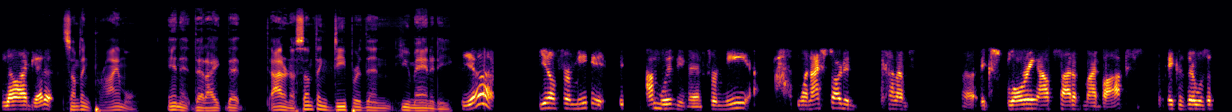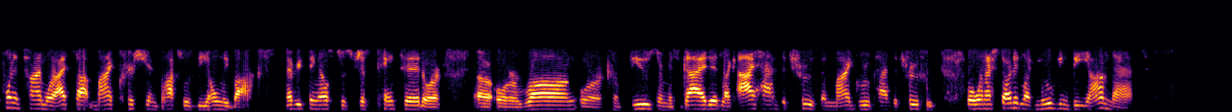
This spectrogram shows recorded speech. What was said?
No, I get it. Something primal in it that I, that, I don't know, something deeper than humanity. Yeah you know, for me, I'm with you, man. For me, when I started kind of uh, exploring outside of my box, because there was a point in time where I thought my Christian box was the only box. Everything else was just painted or uh, or wrong or confused or misguided. Like I had the truth and my group had the truth. But when I started like moving beyond that,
